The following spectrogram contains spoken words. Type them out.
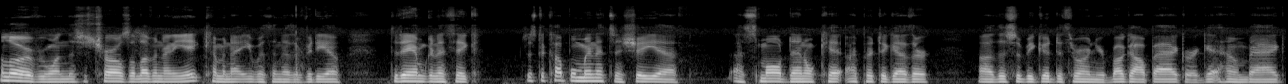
Hello everyone, this is Charles1198 coming at you with another video. Today I'm going to take just a couple minutes and show you a, a small dental kit I put together. Uh, this would be good to throw in your bug out bag or a get home bag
